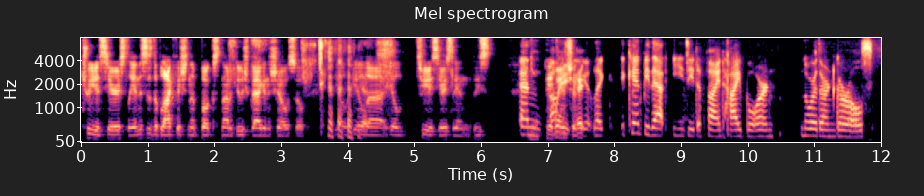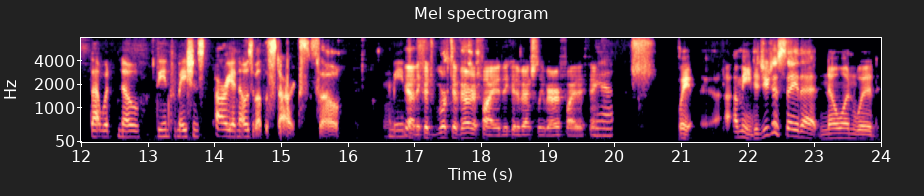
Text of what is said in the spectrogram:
treat it seriously. And this is the Blackfish in the books, not a douchebag in the show, so he'll he'll, uh, he'll treat it seriously and at least And Pay honestly, attention. like it can't be that easy to find highborn northern girls that would know the information Arya knows about the Starks. So, I mean, yeah, they could work to verify it. They could eventually verify it. I think. yeah. Wait, I mean, did you just say that no one would?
